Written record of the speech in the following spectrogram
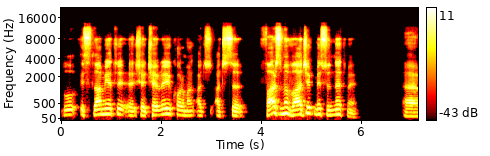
Bu İslamiyeti, şey çevreyi korumak aç- açısı farz mı, vacip mi, sünnet mi? E,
